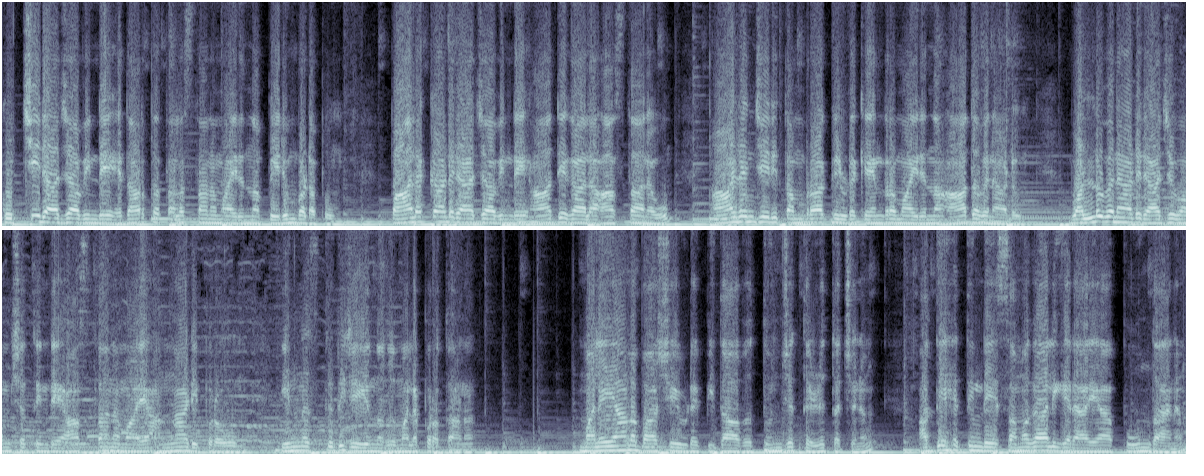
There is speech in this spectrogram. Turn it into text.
കൊച്ചി രാജാവിന്റെ യഥാർത്ഥ തലസ്ഥാനമായിരുന്ന പെരുമ്പടപ്പും പാലക്കാട് രാജാവിന്റെ ആദ്യകാല ആസ്ഥാനവും ആഴഞ്ചേരി തമ്പ്രാക്കളുടെ കേന്ദ്രമായിരുന്ന ആദവനാടും വള്ളുവനാട് രാജവംശത്തിന്റെ ആസ്ഥാനമായ അങ്ങാടിപ്പുറവും ഇന്ന് സ്ഥിതി ചെയ്യുന്നത് മലപ്പുറത്താണ്. മലയാള ഭാഷയുടെ പിതാവ് തുഞ്ചത്തെഴുത്തച്ഛനും അദ്ദേഹത്തിന്റെ സമകാലികരായ പൂന്താനം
